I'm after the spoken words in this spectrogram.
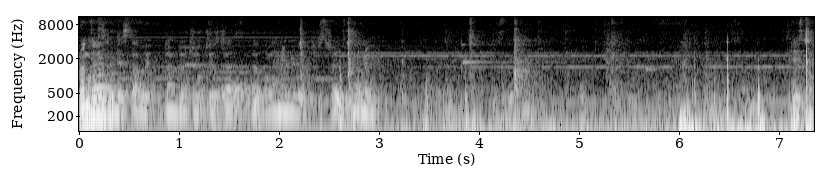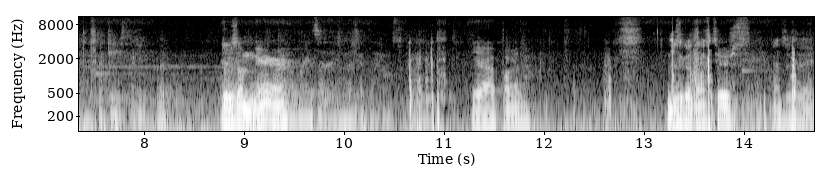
Prende. Esta, wait. Don't, just, just, just, just the, the one here. Just, just the one here. ¿Y esta? ¿Esta qué? ¿Esta qué? A ver. There's a mirror. Wait, inside, inside the house. Yeah, apágala. Let's go downstairs. Antes de.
